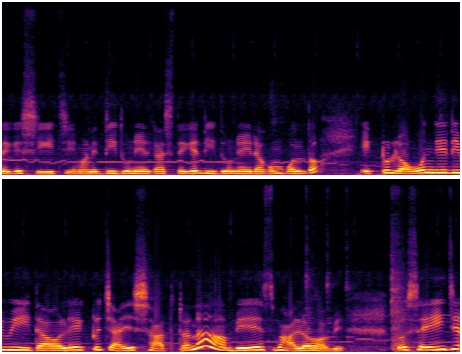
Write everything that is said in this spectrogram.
থেকে শিখেছি মানে দিদুনের কাছ থেকে, দিদুনে এরকম বলতো, একটু লবণ দিয়ে দিবি তাহলে একটু চায়ের স্বাদটা না বেশ ভালো হবে। তো সেই যে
